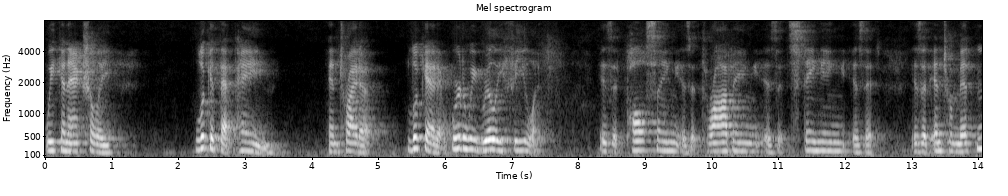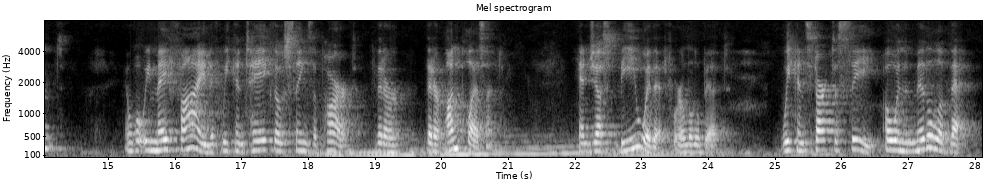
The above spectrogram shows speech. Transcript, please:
We can actually look at that pain and try to look at it. Where do we really feel it? Is it pulsing? Is it throbbing? Is it stinging? Is it, is it intermittent? And what we may find if we can take those things apart that are, that are unpleasant and just be with it for a little bit, we can start to see, oh, in the middle of that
